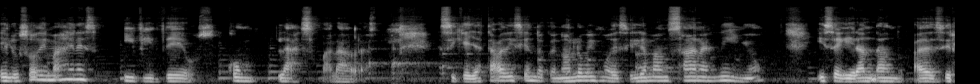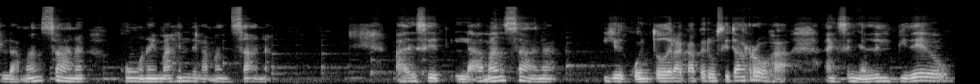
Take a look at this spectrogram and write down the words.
el uso de imágenes y videos con las palabras. Así que ella estaba diciendo que no es lo mismo decirle manzana al niño y seguir andando a decir la manzana con una imagen de la manzana. A decir la manzana y el cuento de la caperucita roja, a enseñarle el video,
